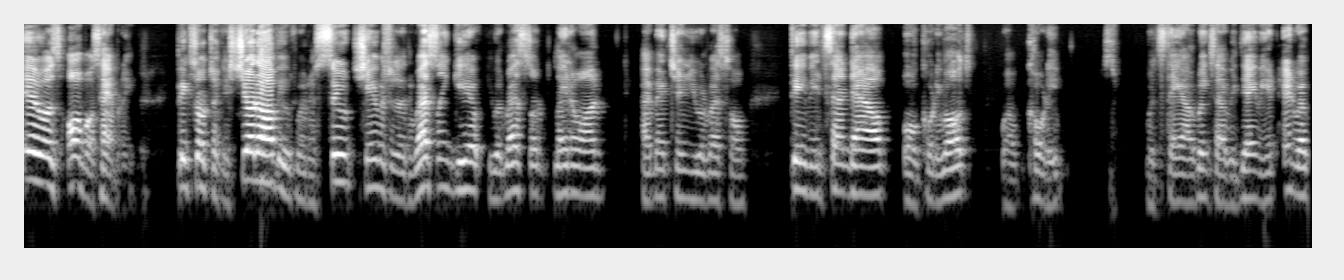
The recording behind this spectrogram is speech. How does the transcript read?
it was almost happening. Big Show took his shirt off. He was wearing a suit. Sheamus was in wrestling gear. He would wrestle later on. I mentioned he would wrestle Damien Sandow or Cody Rhodes. Well, Cody would stay out ringside with Damien. Anyway,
